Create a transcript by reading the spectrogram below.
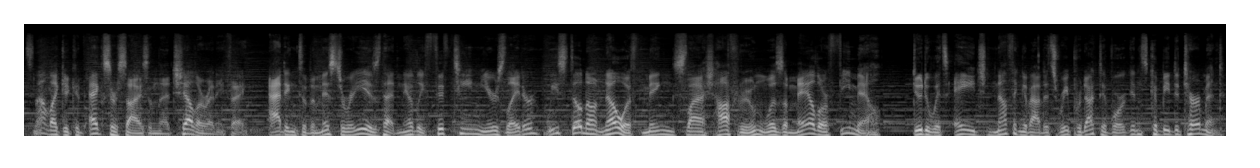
It's not like it could exercise in that shell or anything. Adding to the mystery is that nearly 15 years later, we still don't know if Ming slash Hafrun was a male or female. Due to its age, nothing about its reproductive organs could be determined,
